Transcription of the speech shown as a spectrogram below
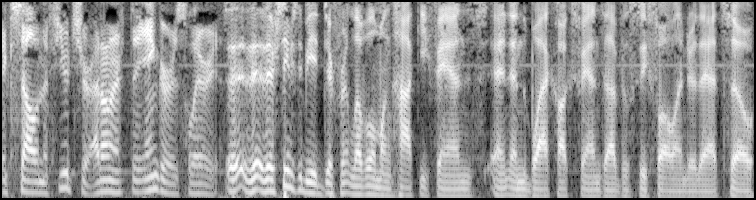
excel in the future. I don't know. If the anger is hilarious. Uh, There there seems to be a different level among hockey fans, and, and the Blackhawks fans obviously fall under that. So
